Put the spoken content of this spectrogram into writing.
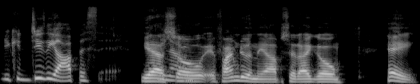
you could do the opposite. Yeah. you know. So if I'm doing the opposite, I go, hey,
